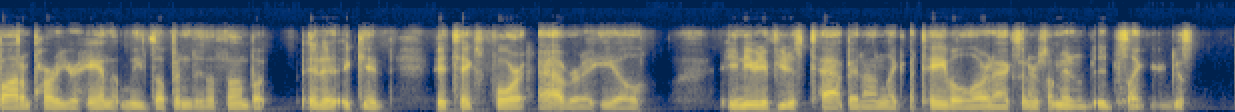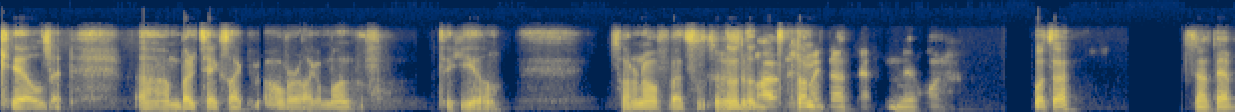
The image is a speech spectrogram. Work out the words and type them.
bottom part of your hand that leads up into the thumb. But it it it, it takes forever to heal. And even if you just tap it on like a table or an accent or something, it, it's like it just kills it. Um, but it takes like over like a month to heal. So I don't know if that's So the, the- bottom thumb- joint, not that middle one. What's that? It's not that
